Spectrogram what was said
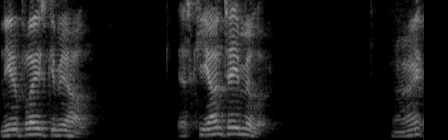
need a place, give me a holler. It's Keontae Miller. All right.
